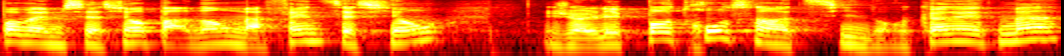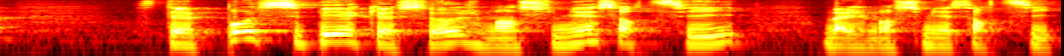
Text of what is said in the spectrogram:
pas ma mi-session, pardon, ma fin de session, je l'ai pas trop senti. Donc honnêtement, c'était pas si pire que ça. Je m'en suis bien sorti. Ben, je m'en suis bien sorti.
